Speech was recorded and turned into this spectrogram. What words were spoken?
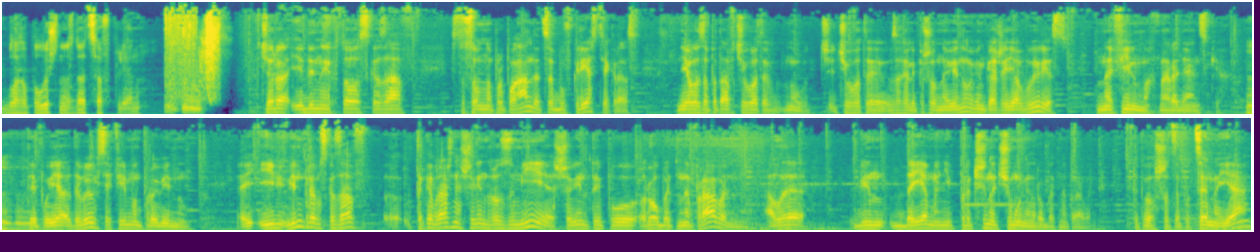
благополучно сдаться в плен. Вчора єдиний, хто сказав стосовно пропаганди, це був Крест якраз. Я його запитав, чого ти, ну, чого ти взагалі пішов на війну. Він каже: я виріс на фільмах на радянських. Мгм. Типу, я дивився фільми про війну. І він прям сказав е, таке враження, що він розуміє, що він, типу, робить неправильно, але він дає мені причину, чому він робить неправильно. Типу, що це, це не я,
